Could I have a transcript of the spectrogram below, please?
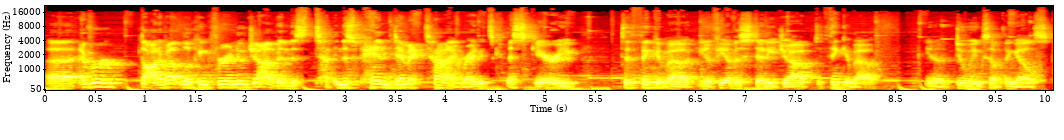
uh, ever thought about looking for a new job in this t- in this pandemic time, right? It's kind of scary to think about, you know, if you have a steady job, to think about, you know, doing something else.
